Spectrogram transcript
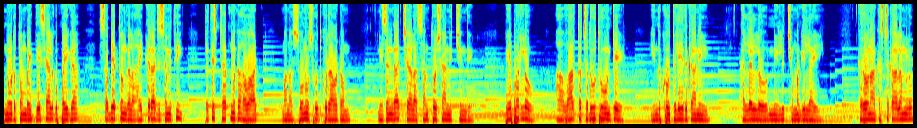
నూట తొంభై దేశాలకు పైగా సభ్యత్వం గల ఐక్యరాజ్య సమితి ప్రతిష్టాత్మక అవార్డు మన సోనూ సూద్కు రావటం నిజంగా చాలా సంతోషాన్నిచ్చింది. పేపర్లో ఆ వార్త చదువుతూ ఉంటే ఎందుకో తెలియదు కానీ కళ్ళల్లో నీళ్ళు చెమ్మగిల్లాయి. కరోనా కష్టకాలంలో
